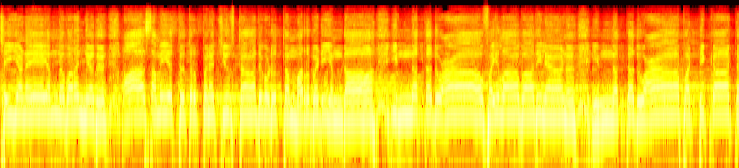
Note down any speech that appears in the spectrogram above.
ചെയ്യണേ എന്ന് പറഞ്ഞത്. ആ സമയത്ത് തൃപ്പനച്ചി ഉസ്താദ് കൊടുത്ത മറുപടി എന്താ? ഇന്നത്തെ ഫൈലാബാദിലാണ്. ഇന്നത്തെ പട്ടിക്കാട്ട്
